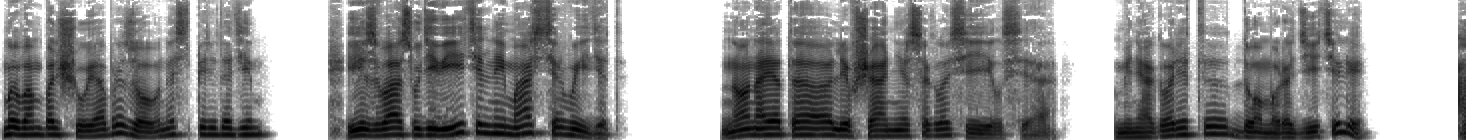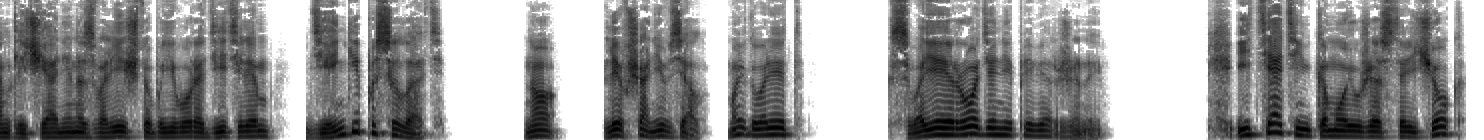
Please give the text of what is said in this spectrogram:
Мы вам большую образованность передадим. Из вас удивительный мастер выйдет. Но на это левша не согласился. У меня, говорит, дома родители. Англичане назвались, чтобы его родителям деньги посылать. Но левша не взял. Мы, говорит, к своей родине привержены. И тятенька мой уже старичок,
